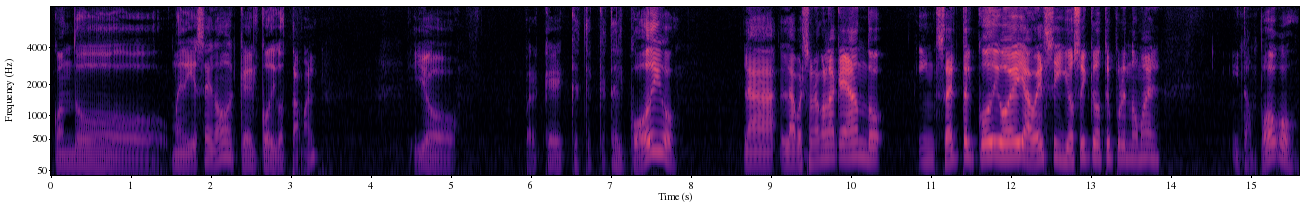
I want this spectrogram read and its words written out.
Cuando me dice, no, es que el código está mal. Y yo, es que, que, este, que este es el código. La, la persona con la que ando inserta el código ella a ver si yo soy que lo estoy poniendo mal. Y tampoco.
